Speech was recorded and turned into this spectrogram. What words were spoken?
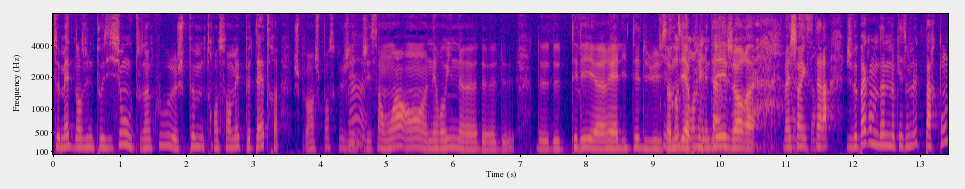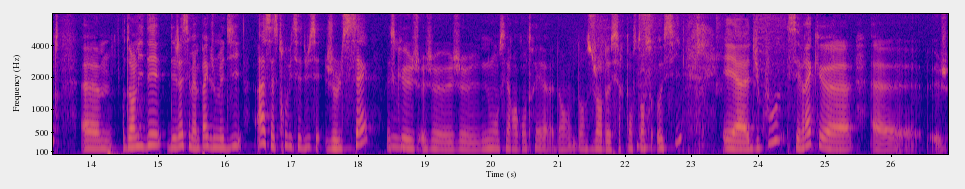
te mettent dans une position où tout d'un coup je peux me transformer peut-être. Je, je pense que j'ai Ah. j'ai ça en moi en héroïne de, de, de, de télé-réalité du Qui samedi après-midi genre euh, machin etc je veux pas qu'on me donne l'occasion de l'être par contre euh, dans l'idée déjà c'est même pas que je me dis ah ça se trouve il séduit je le sais parce Mm. que je, je- je- nous on s'est rencontrés euh, dans, dans ce genre de circonstances aussi et euh, du coup c'est vrai que euh, je-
